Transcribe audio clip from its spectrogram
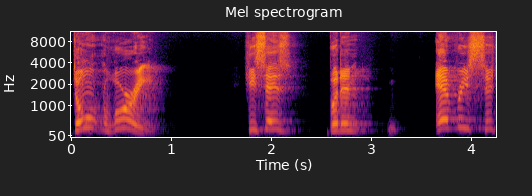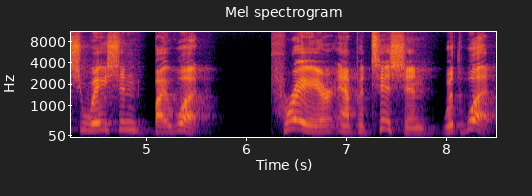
don't worry. He says, but in every situation, by what? Prayer and petition with what?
